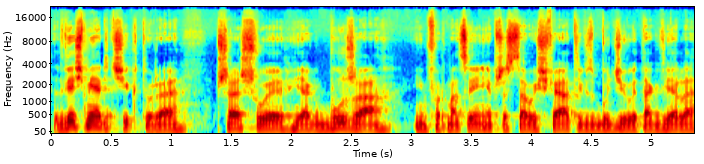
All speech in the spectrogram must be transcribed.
Te dwie śmierci, które przeszły jak burza informacyjnie przez cały świat i wzbudziły tak wiele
